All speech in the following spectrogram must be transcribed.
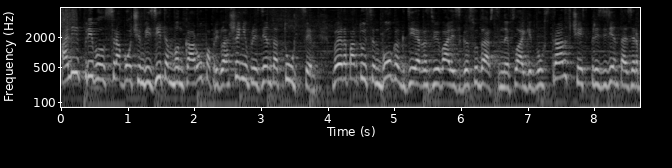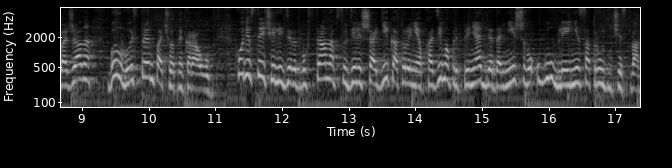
Алиев прибыл с рабочим визитом в Анкару по приглашению президента Турции. В аэропорту Сенбога, где развивались государственные флаги двух стран, в честь президента Азербайджана был выстроен почетный караул. В ходе встречи лидеры двух стран обсудили шаги, которые необходимо предпринять для дальнейшего углубления сотрудничества.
